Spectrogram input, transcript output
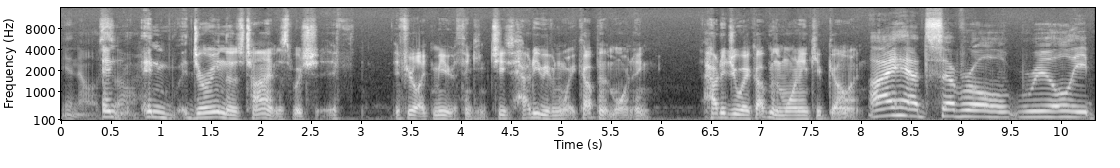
You know, And so and during those times, which if if you're like me, you're thinking, geez, how do you even wake up in the morning? How did you wake up in the morning and keep going? I had several really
